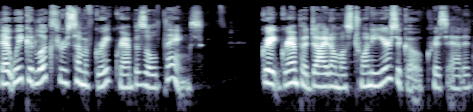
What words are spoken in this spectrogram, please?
that we could look through some of Great Grandpa's old things. Great Grandpa died almost twenty years ago, Chris added.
